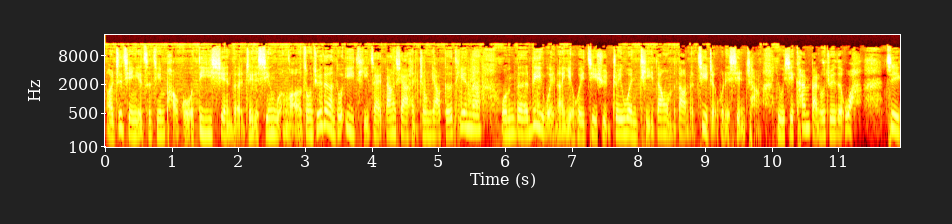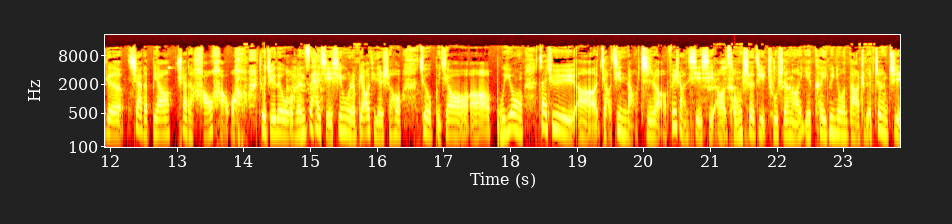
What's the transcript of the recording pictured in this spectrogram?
啊，之前也曾经跑过第一线的这个新闻哦，总觉得很多议题在当下很重要。隔天。呢，我们的立委呢也会继续追问题。当我们到了记者会的现场，有些看板都觉得哇，这个下的标下的好好哦，就觉得我们在写新闻的标题的时候就比较呃不用再去呃绞尽脑汁哦。非常谢谢哦，从设计出身哦，也可以运用到这个政治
